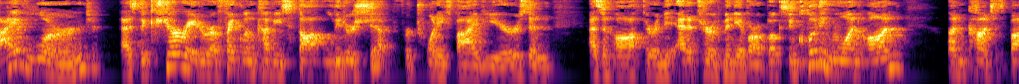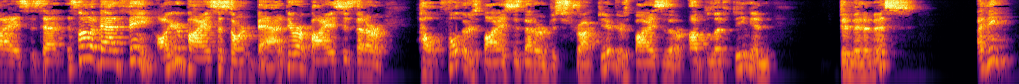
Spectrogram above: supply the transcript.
I have learned as the curator of Franklin Covey's thought leadership for 25 years and as an author and the editor of many of our books, including one on unconscious bias, is that it's not a bad thing. All your biases aren't bad. There are biases that are helpful. There's biases that are destructive. There's biases that are uplifting and de minimis. I think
